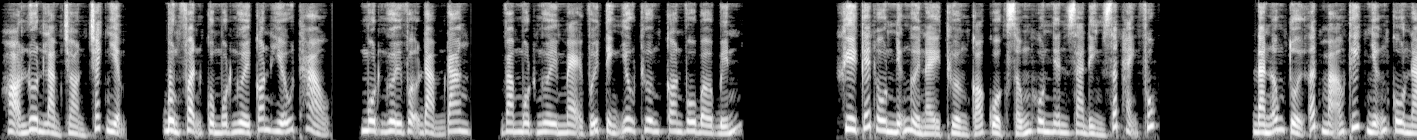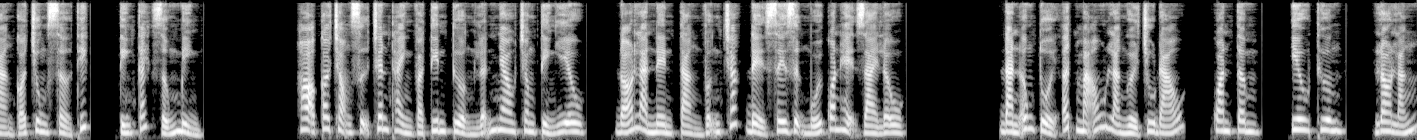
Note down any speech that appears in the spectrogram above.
họ luôn làm tròn trách nhiệm, bổn phận của một người con hiếu thảo, một người vợ đảm đang và một người mẹ với tình yêu thương con vô bờ bến. Khi kết hôn những người này thường có cuộc sống hôn nhân gia đình rất hạnh phúc. Đàn ông tuổi Ất Mão thích những cô nàng có chung sở thích, tính cách giống mình. Họ coi trọng sự chân thành và tin tưởng lẫn nhau trong tình yêu, đó là nền tảng vững chắc để xây dựng mối quan hệ dài lâu. Đàn ông tuổi Ất Mão là người chu đáo, quan tâm, yêu thương, lo lắng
